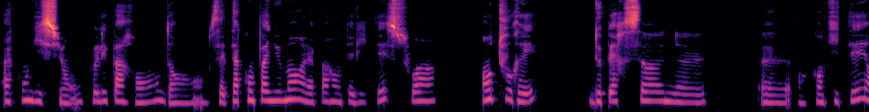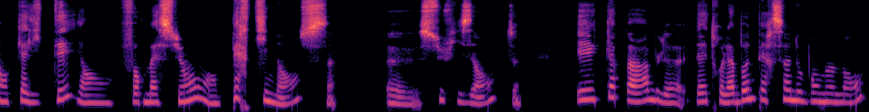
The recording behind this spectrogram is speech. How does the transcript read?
à condition que les parents, dans cet accompagnement à la parentalité, soient entourés de personnes euh en quantité, en qualité, en formation, en pertinence, euh, suffisante et capable d'être la bonne personne au bon moment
